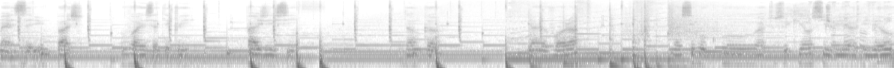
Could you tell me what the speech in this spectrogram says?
Mais c'est vous voyez c'est écrit page ici. Donc euh, ben voilà. Merci beaucoup à tous ceux qui ont suivi la vidéo.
